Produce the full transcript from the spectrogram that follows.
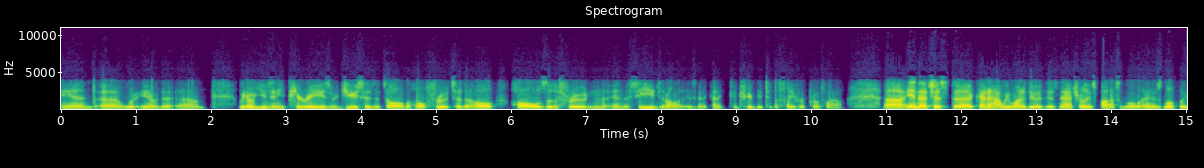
and uh, you know the, um, we don't use any purees or juices. It's all the whole fruit, so the whole hulls of the fruit and, and the seeds and all is going to kind of contribute to the flavor profile. Uh, and that's just uh, kind of how we want to do it as naturally as possible and as locally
